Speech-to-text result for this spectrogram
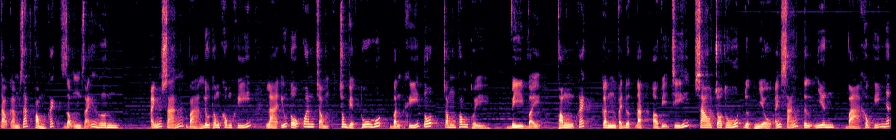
tạo cảm giác phòng khách rộng rãi hơn. Ánh sáng và lưu thông không khí là yếu tố quan trọng trong việc thu hút vận khí tốt trong phong thủy. Vì vậy, phòng khách cần phải được đặt ở vị trí sao cho thu hút được nhiều ánh sáng tự nhiên và không khí nhất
